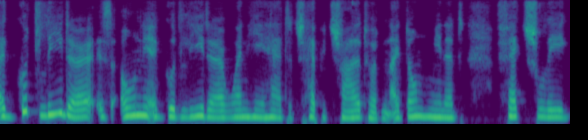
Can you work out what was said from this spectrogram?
a good leader is only a good leader when he had a happy childhood. And I don't mean it factually,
